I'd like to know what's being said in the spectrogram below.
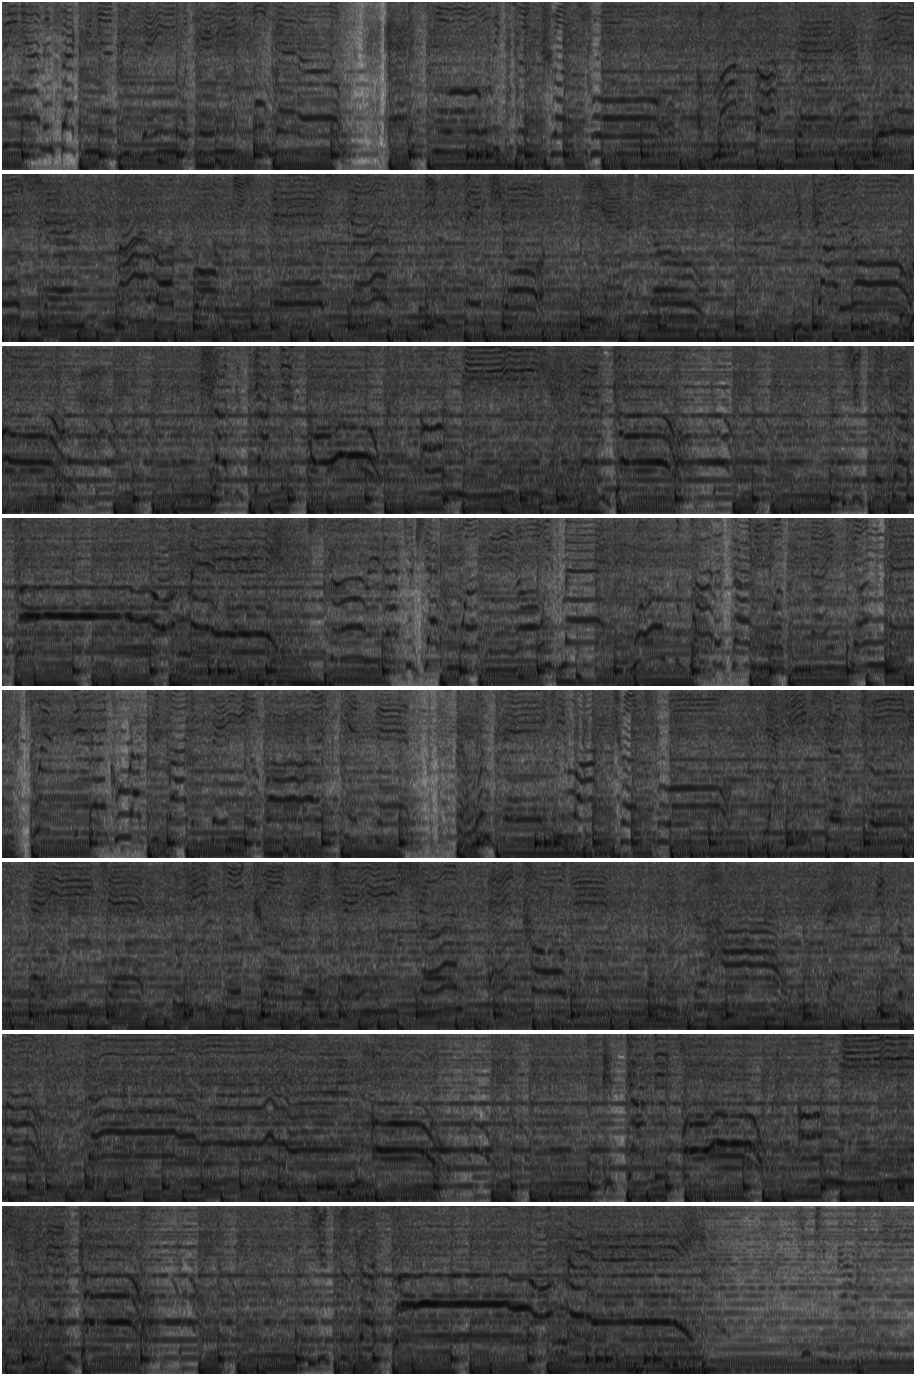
Infecting and infecting every vein with hateful venom. And it slowly took control. you cannot see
